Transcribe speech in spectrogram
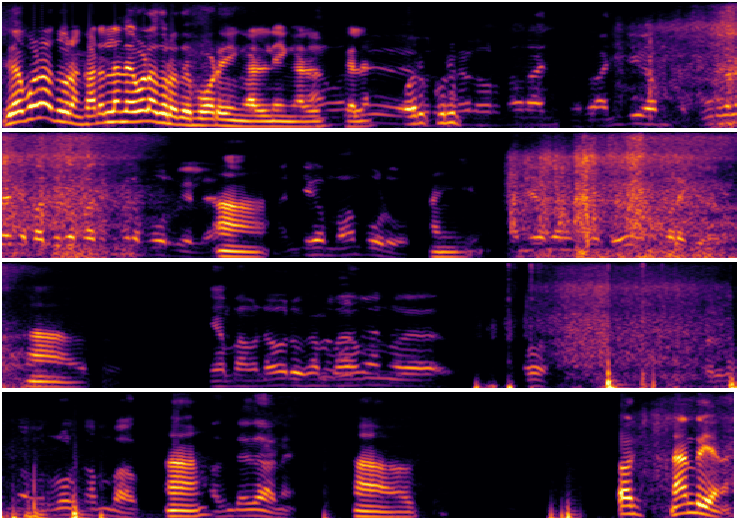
இது எவ்வளவு தூரம்? கடல்ல இருந்து எவ்வளவு தூரத்துக்கு போடுவீங்க நீங்கள்? ஒரு அஞ்சு பத்து அஞ்சு கம்பம் போடுவோம். அஞ்சு. அஞ்சு போட்டு வளைக்கிறோம். ஆ அஞ்சு கம்பம் ஒரு கம்பம் அஹ், ஓ, ஒரு கம்பம் ஒரு ரோல் கம்பம் ஆ. ஓகே. நன்றி அண்ணா.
